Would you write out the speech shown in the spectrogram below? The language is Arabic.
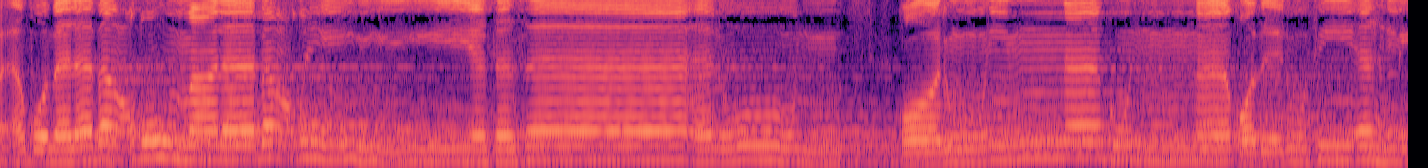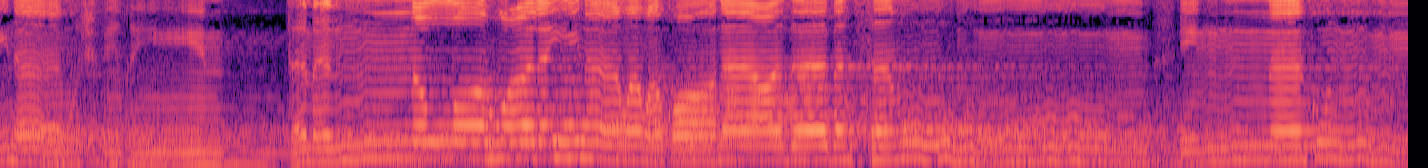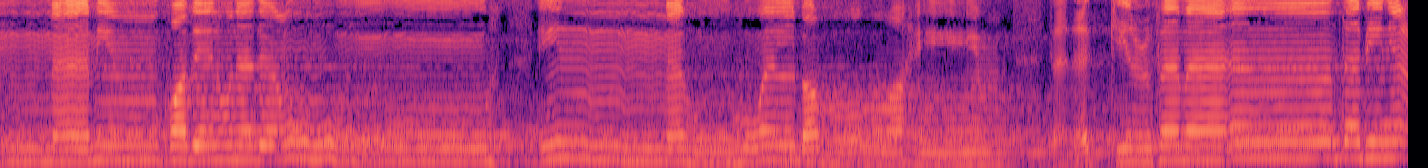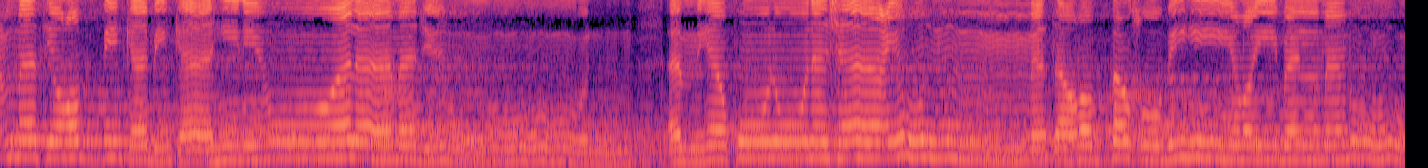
وأقبل بعضهم على بعض يتساءلون. قالوا إنا كنا قبل في أهلنا مشفقين. فمن الله علينا ووقانا عذاب السموم. إنا كنا من قبل ندعوه إنه هو البر الرحيم. فذكر فما أنت بنعمة ربك بكاهن ولا مجنون. أم يقولون شاعر نتربص به ريب المنون.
